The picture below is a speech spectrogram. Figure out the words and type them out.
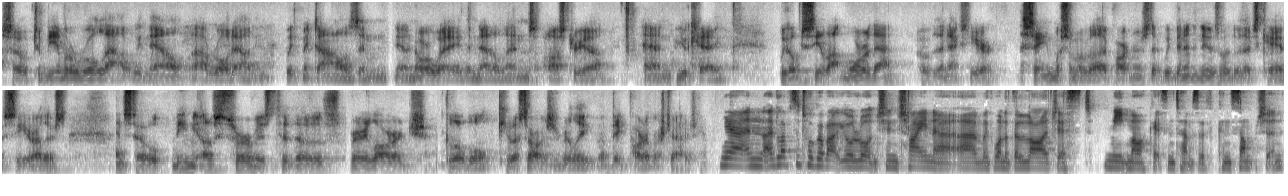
So to be able to roll out, we've now uh, rolled out in, with McDonald's in you know, Norway, the Netherlands, Austria, and UK. We hope to see a lot more of that over the next year. The same with some of our other partners that we've been in the news with, whether it's KFC or others. And so being of service to those very large global QSRs is really a big part of our strategy. Yeah, and I'd love to talk about your launch in China um, with one of the largest meat markets in terms of consumption.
